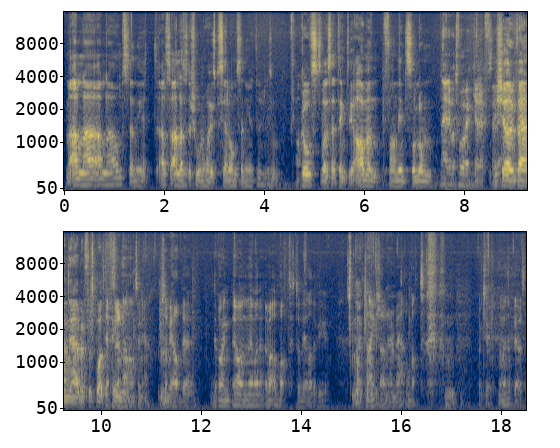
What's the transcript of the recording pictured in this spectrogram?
Men alla, alla omständigheter, alltså alla situationer har ju speciella omständigheter. Liksom. Ja. Ghost var så här, tänkte vi, ja men fan det är inte så lång. Nej, det var två veckor efter, Vi kör vanjävel för att spara lite efter en pengar. annan turné. Mm. Som vi hade, det var, en, ja, det var, den, det var Abbat. Då delade vi ju Nightline. Nightliner med Abbat. Mm. Vad kul, det var en upplevelse.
